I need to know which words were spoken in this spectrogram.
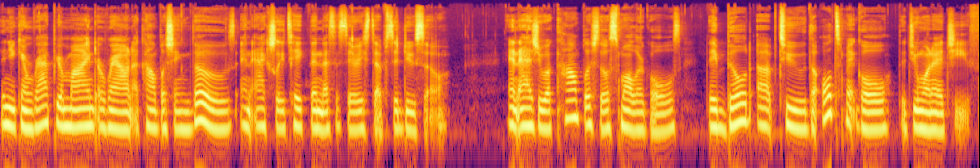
then you can wrap your mind around accomplishing those and actually take the necessary steps to do so. And as you accomplish those smaller goals, they build up to the ultimate goal that you want to achieve.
